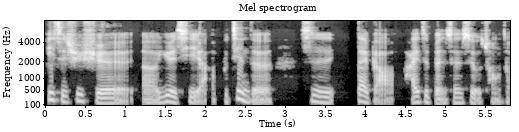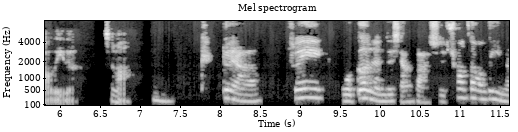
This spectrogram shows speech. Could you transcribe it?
一直去学呃乐器啊，不见得是代表孩子本身是有创造力的，是吗？嗯，对啊，所以。我个人的想法是，创造力呢，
